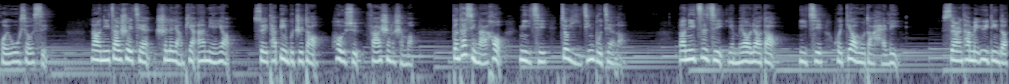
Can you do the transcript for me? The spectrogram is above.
回屋休息。老尼在睡前吃了两片安眠药，所以他并不知道后续发生了什么。等他醒来后，米奇就已经不见了。老尼自己也没有料到米奇会掉入到海里。虽然他们预定的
